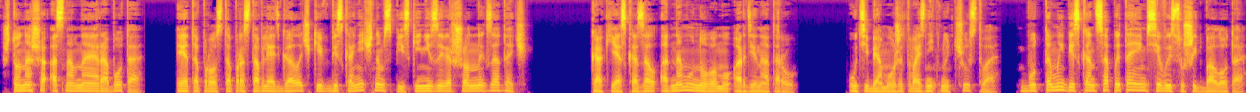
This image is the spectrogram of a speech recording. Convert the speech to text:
что наша основная работа это просто проставлять галочки в бесконечном списке незавершенных задач. Как я сказал одному новому ординатору, у тебя может возникнуть чувство, будто мы без конца пытаемся высушить болото.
